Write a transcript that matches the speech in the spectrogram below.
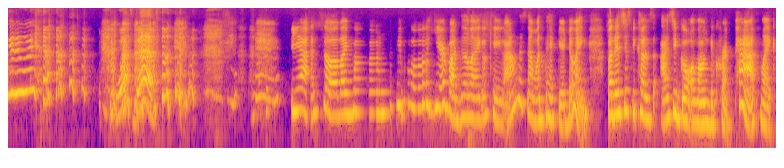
you doing? What's that? Yeah, so like when people hear about it, they're like, okay, I don't understand what the heck you're doing. But it's just because as you go along the correct path, like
